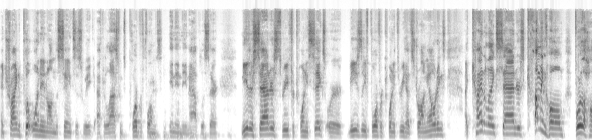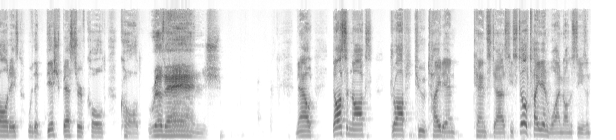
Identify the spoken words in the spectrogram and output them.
and trying to put one in on the Saints this week after last week's poor performance in Indianapolis there. Neither Sanders, three for 26, or Beasley, four for 23, had strong outings. I kind of like Sanders coming home for the holidays with a dish best served cold called revenge. Now, Dawson Knox dropped to tight end 10 status. He's still tight end one on the season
